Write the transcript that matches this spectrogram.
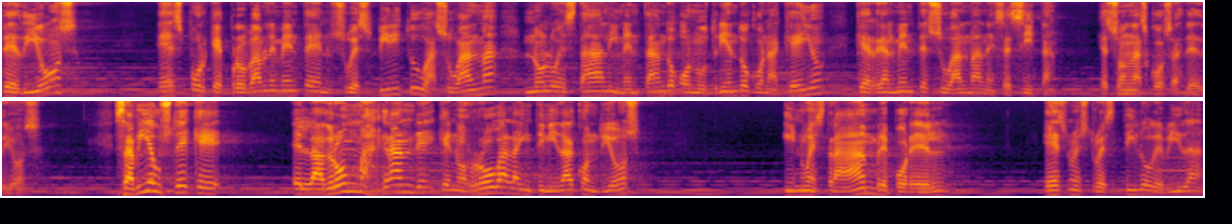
de Dios, es porque probablemente en su espíritu, a su alma, no lo está alimentando o nutriendo con aquello que realmente su alma necesita, que son las cosas de Dios. ¿Sabía usted que el ladrón más grande que nos roba la intimidad con Dios y nuestra hambre por Él es nuestro estilo de vida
